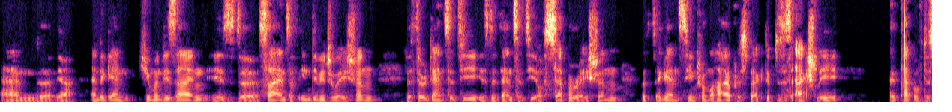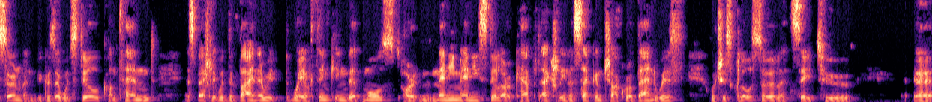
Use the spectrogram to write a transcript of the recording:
and uh, yeah and again human design is the science of individuation the third density is the density of separation but again seen from a higher perspective this is actually a type of discernment because i would still contend especially with the binary way of thinking that most or many many still are kept actually in a second chakra bandwidth which is closer let's say to uh,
